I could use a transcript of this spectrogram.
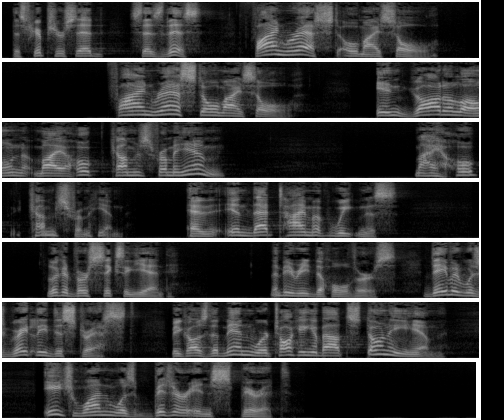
the scripture said, says this Find rest, O my soul. Find rest, O my soul. In God alone, my hope comes from Him. My hope comes from Him. And in that time of weakness, look at verse 6 again. Let me read the whole verse. David was greatly distressed because the men were talking about stoning him. Each one was bitter in spirit.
